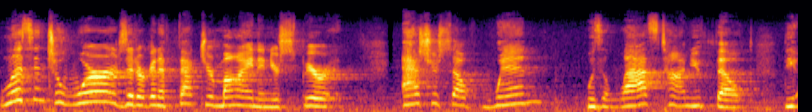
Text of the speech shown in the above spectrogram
Listen to words that are going to affect your mind and your spirit. Ask yourself when was the last time you felt the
